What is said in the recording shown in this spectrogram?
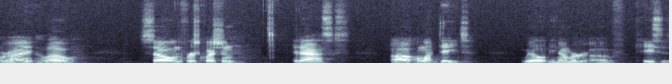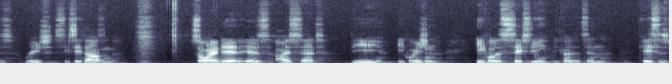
All right, hello. So on the first question, it asks, uh, on what date will the number of cases reach 60,000? So what I did is I set the equation equal to 60 because it's in cases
